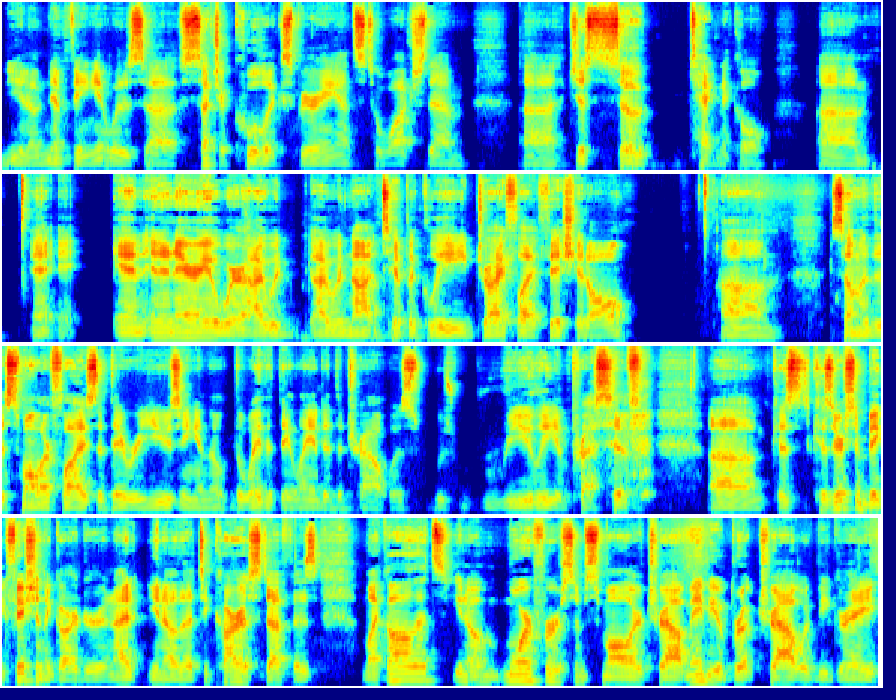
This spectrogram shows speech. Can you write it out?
you know nymphing, it was uh, such a cool experience to watch them uh, just so technical um, and, and, in an area where I would I would not typically dry fly fish at all. Um, some of the smaller flies that they were using and the, the way that they landed the trout was was really impressive because um, because there's some big fish in the Gardner and I you know the Tenkara stuff is I'm like oh that's you know more for some smaller trout. Maybe a brook trout would be great.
